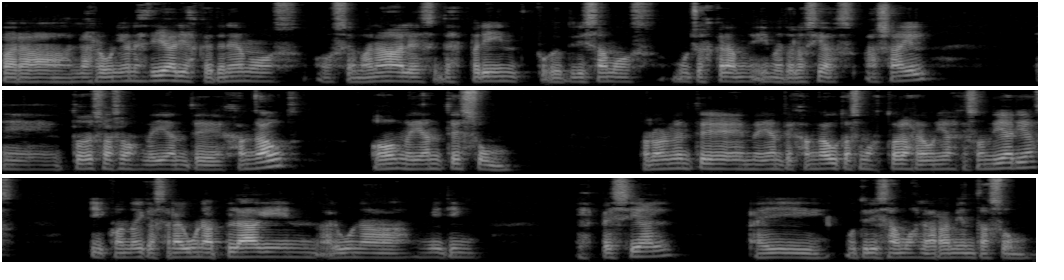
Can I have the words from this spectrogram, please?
para las reuniones diarias que tenemos o semanales de sprint, porque utilizamos mucho Scrum y metodologías Agile. Eh, todo eso hacemos mediante Hangout o mediante Zoom. Normalmente mediante Hangout hacemos todas las reuniones que son diarias y cuando hay que hacer alguna plugin, alguna meeting especial, ahí utilizamos la herramienta Zoom.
